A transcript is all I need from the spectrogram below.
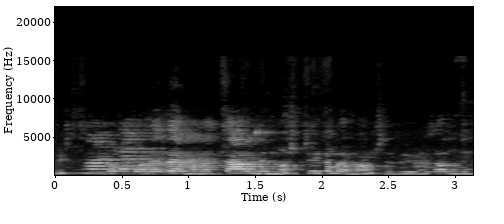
বৃষ্টির জল করে রে মানে চাল দিয়ে নষ্ট হয়ে গেলে মানুষের জীবনে চাল দিন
